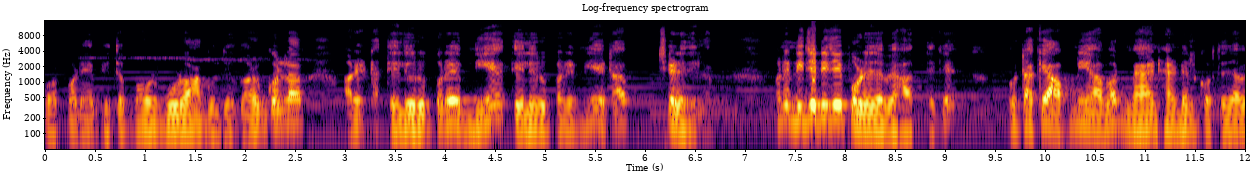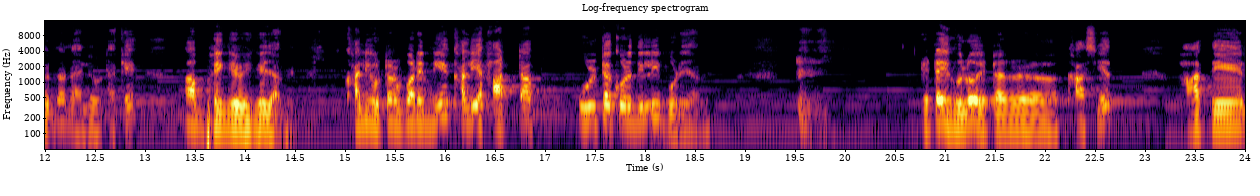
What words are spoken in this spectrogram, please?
ওর পরে ভিতর বড় বুড়ো আঙুল দিয়ে গরম করলাম আর এটা তেলের উপরে নিয়ে, তেলের উপরে নিয়ে এটা ছেড়ে দিলাম। মানে নিজে নিজেই পড়ে যাবে হাত থেকে। ওটাকে আপনি আবার ম্যান হ্যান্ডেল করতে যাবেন না, নাহলে ওটাকে আপ ভেঙে ভেঙে যাবে। খালি ওটার উপরে নিয়ে খালি হাতটা উল্টা করে দিলেই পড়ে যাবে। এটাই হলো এটার খাসিয়ত। হাতের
